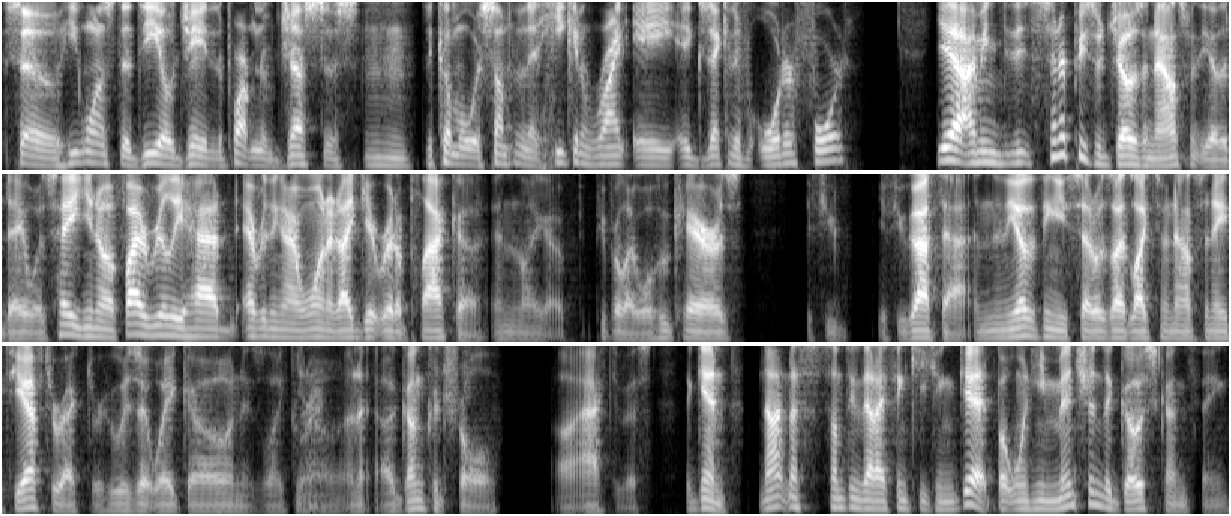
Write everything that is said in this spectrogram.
so he wants the DOJ, the Department of Justice, Mm-hmm. to come up with something that he can write a executive order for. Yeah, I mean, the centerpiece of Joe's announcement the other day was, hey, you know, if I really had everything I wanted, I'd get rid of PLCAA. And like, uh, people are like, well, who cares if you if you got that? And then the other thing he said was, I'd like to announce an ATF director who is at Waco and is like, you Right. know, an, a gun control uh, activist. Again, not necessarily something that I think he can get, but when he mentioned the ghost gun thing,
